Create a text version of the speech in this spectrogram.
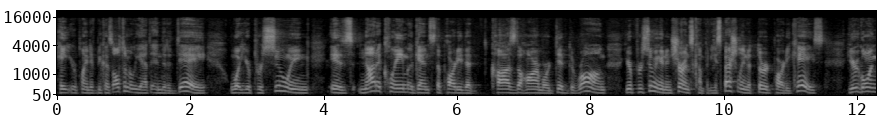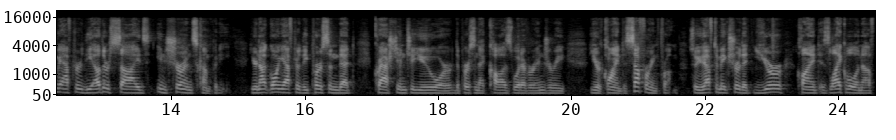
hate your plaintiff? Because ultimately, at the end of the day, what you're pursuing is not a claim against the party that caused the harm or did the wrong. You're pursuing an insurance company, especially in a third party case. You're going after the other side's insurance company. You're not going after the person that crashed into you or the person that caused whatever injury your client is suffering from. So you have to make sure that your client is likable enough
